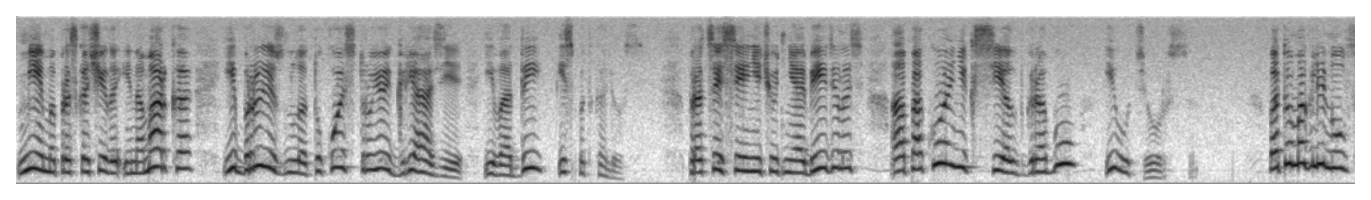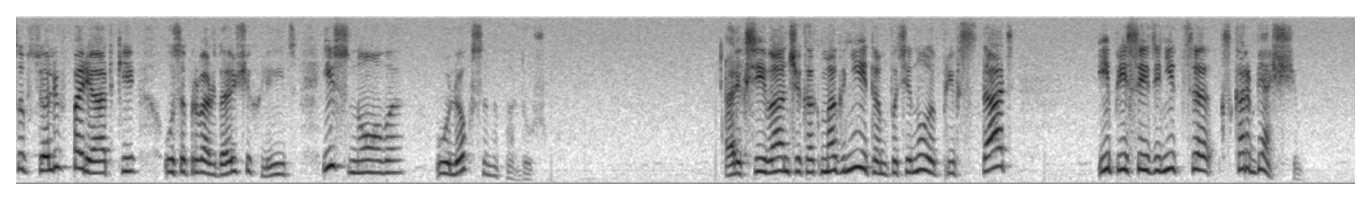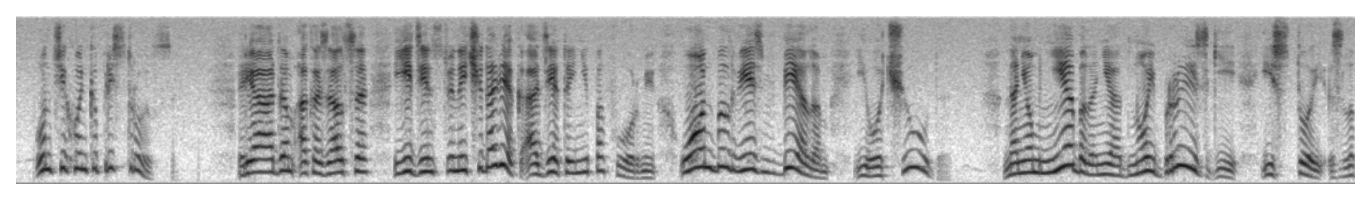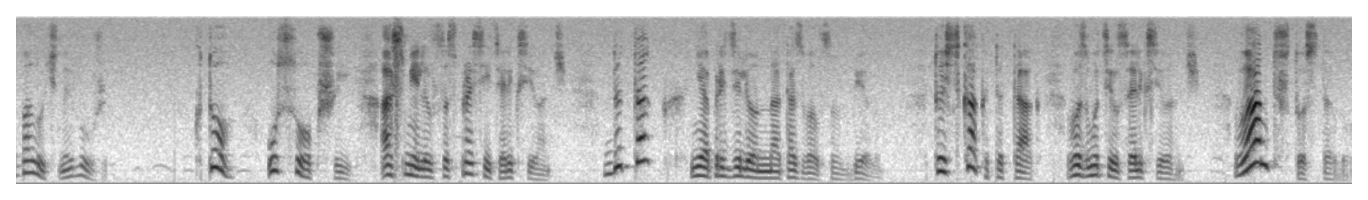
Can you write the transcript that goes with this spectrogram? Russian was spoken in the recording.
Мимо проскочила иномарка и брызнула тукой струей грязи и воды из-под колес. Процессия ничуть не обиделась, а покойник сел в гробу и утерся. Потом оглянулся, все ли в порядке у сопровождающих лиц, и снова улегся на подушку. Алексей Ивановича как магнитом потянуло привстать и присоединиться к скорбящим. Он тихонько пристроился. Рядом оказался единственный человек, одетый не по форме. Он был весь в белом, и, о чудо, на нем не было ни одной брызги из той злополучной лужи. «Кто усопший?» — осмелился спросить Алексей Иванович. «Да так», — неопределенно отозвался в белом. «То есть как это так?» — возмутился Алексей Иванович. «Вам-то что с того?»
